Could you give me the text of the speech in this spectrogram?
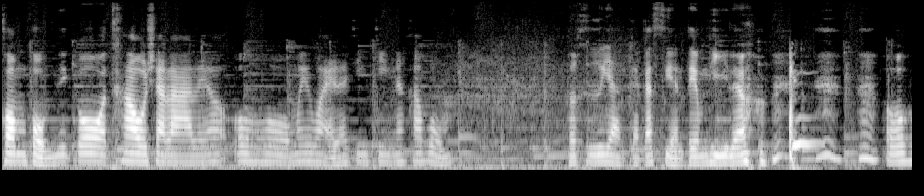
คอมผมนี่ก็เท่าชาราแล้ว โอ้โห ไม่ไหวแล้วจริง ๆ นะครับผม ก็คืออยากจะกะเกษียณเต็มทีแล้ว โอ้โห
